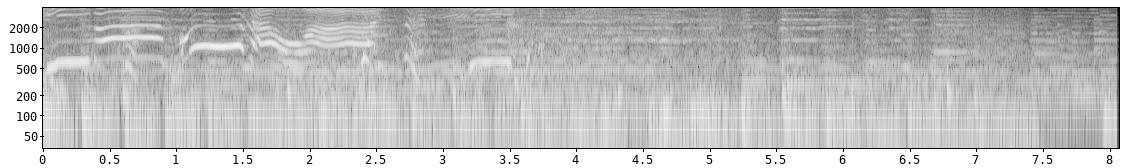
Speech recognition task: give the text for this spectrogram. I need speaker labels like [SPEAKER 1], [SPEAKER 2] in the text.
[SPEAKER 1] Beep.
